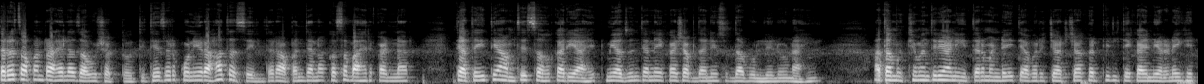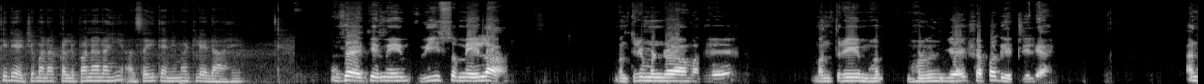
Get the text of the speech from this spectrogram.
तरच आपण राहायला जाऊ शकतो. तिथे जर कोणी राहत असेल तर आपण त्यांना कसं बाहेर काढणार? त्यातही ते आमचे सहकारी आहेत. मी अजून त्यांना एका शब्दाने सुद्धा बोललेलो नाही. आता मुख्यमंत्री आणि इतर मंडळी त्यावर चर्चा करतील ते काय निर्णय घेतील याची मला कल्पना नाही असंही त्यांनी म्हटलेलं आहे. असं आहे की मी वीस मेला मंत्रिमंडळामध्ये मंत्री म्हणून जे शपथ घेतलेली आहे. आणि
